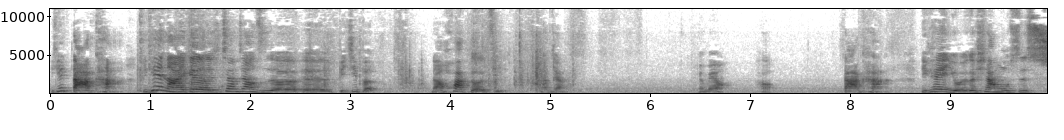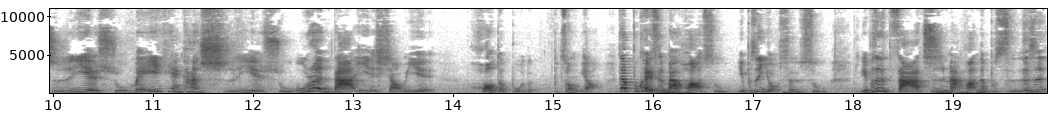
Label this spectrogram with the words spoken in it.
你可以打卡，你可以拿一个像这样子的呃笔记本，然后画格子，像这样，有没有？好，打卡，你可以有一个项目是十页书，每一天看十页书，无论大页小页，厚的薄的不。重要，但不可以是漫画书，也不是有声书，也不是杂志漫画，那不是，就是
